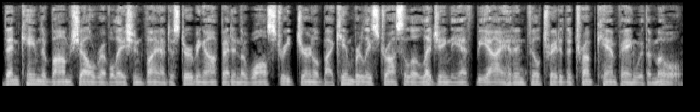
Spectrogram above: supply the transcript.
Then came the bombshell revelation via disturbing op-ed in the Wall Street Journal by Kimberly Strassel alleging the FBI had infiltrated the Trump campaign with a mole.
